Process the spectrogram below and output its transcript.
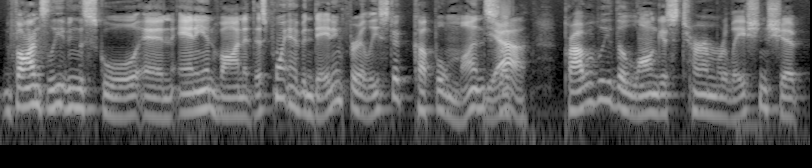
Vaughn's leaving the school, and Annie and Vaughn at this point have been dating for at least a couple months. Yeah. like, probably the longest term relationship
